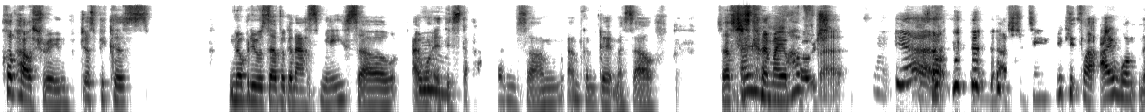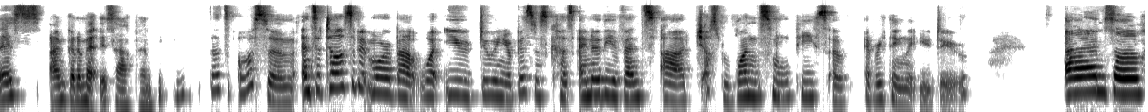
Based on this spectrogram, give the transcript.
Clubhouse room, just because nobody was ever going to ask me. So I mm. wanted hmm. this to happen. So I'm I'm going to do it myself. So that's just I kind of my approach. That. Yeah. It's. It's like I want this. I'm going to make this happen. That's awesome. And so tell us a bit more about what you do in your business because I know the events are just one small piece of everything that you do. Um. So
